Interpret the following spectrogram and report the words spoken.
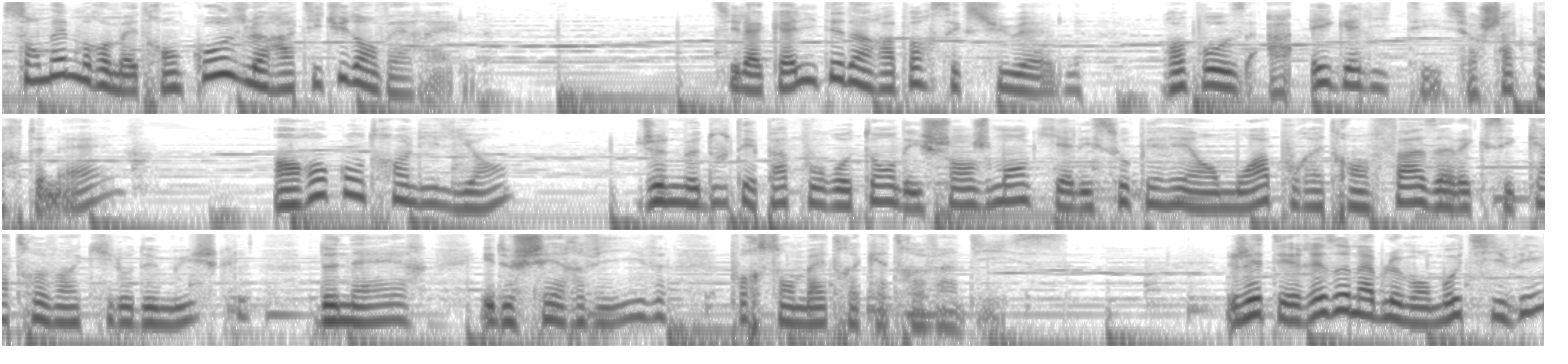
sans même remettre en cause leur attitude envers elles. Si la qualité d'un rapport sexuel repose à égalité sur chaque partenaire, en rencontrant Lilian, je ne me doutais pas pour autant des changements qui allaient s'opérer en moi pour être en phase avec ses 80 kilos de muscles, de nerfs et de chair vive pour son mètre 90 j'étais raisonnablement motivé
